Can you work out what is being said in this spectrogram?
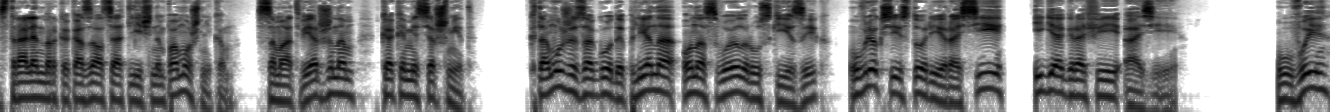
Страленберг оказался отличным помощником, самоотверженным, как и Мессершмитт. К тому же за годы плена он освоил русский язык, увлекся историей России и географией Азии. Увы,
